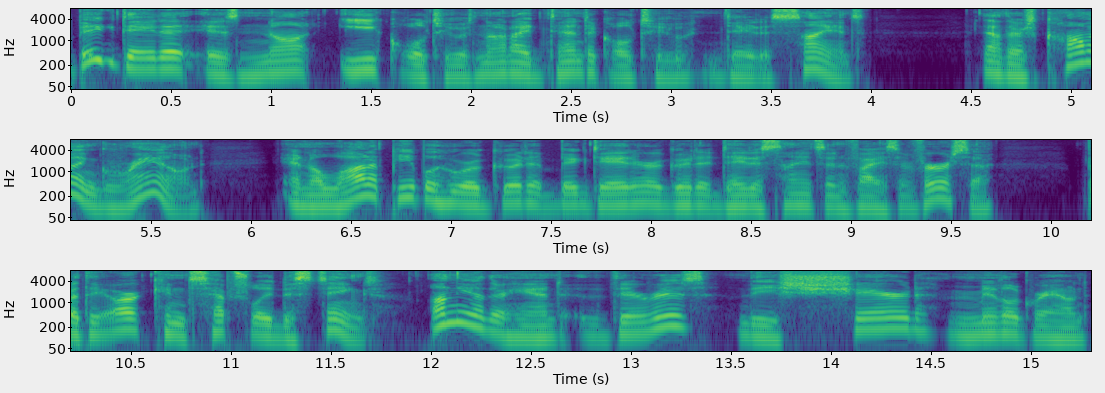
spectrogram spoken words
Big data is not equal to, is not identical to data science. Now there's common ground and a lot of people who are good at big data are good at data science and vice versa, but they are conceptually distinct. On the other hand, there is the shared middle ground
